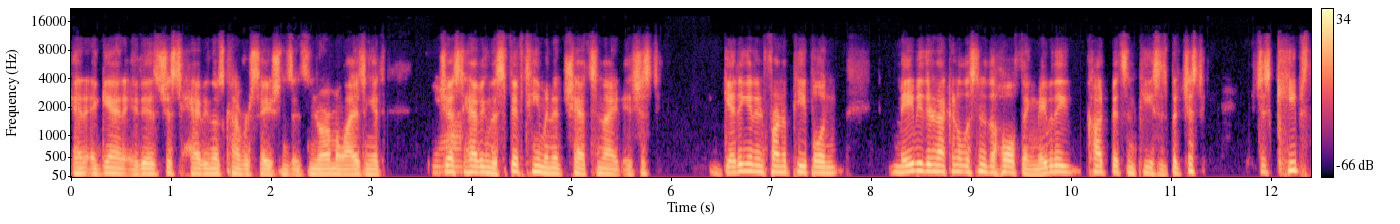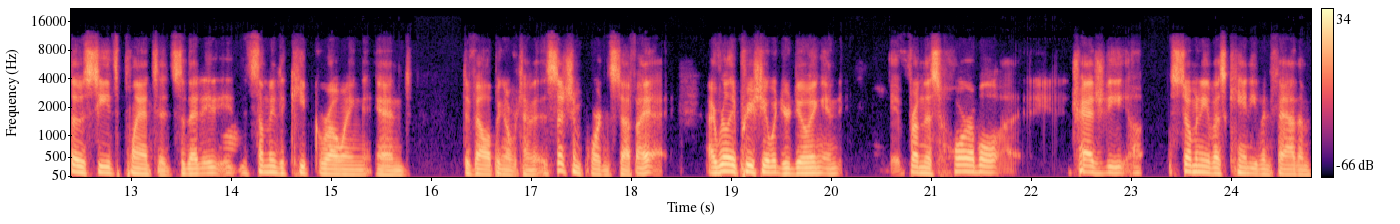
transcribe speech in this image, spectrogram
And again, it is just having those conversations, it's normalizing it. Yeah. Just having this 15 minute chat tonight, it's just getting it in front of people and maybe they're not going to listen to the whole thing. Maybe they cut bits and pieces, but just just keeps those seeds planted so that it, it's something to keep growing and developing over time. It's such important stuff. I I really appreciate what you're doing, and from this horrible uh, tragedy, uh, so many of us can't even fathom.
